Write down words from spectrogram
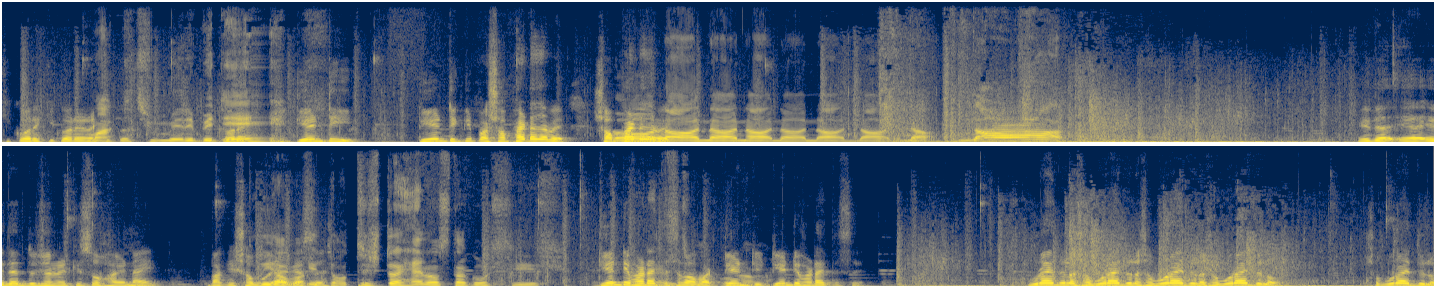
কি করে কি করে মা কি? কিছু মেরে কি বেটে টিএনটি টিএনটি ক্রিপার সব ফাটা যাবে সব ফাটা যাবে না না না না না না না না। এদের এদের দুজনের কিছু হয় নাই বাকি সব উড়ে গেছে। যথেষ্ট হেনস্থা করছিস। টিএনটি ফাটাইতেছে বাবা টিএনটি টিএনটি ফাটাইতেছে। উড়াই দিল সব উড়াই দিল সব উড়াই দিল সব উড়াই দিল। সব উড়াই দিল।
